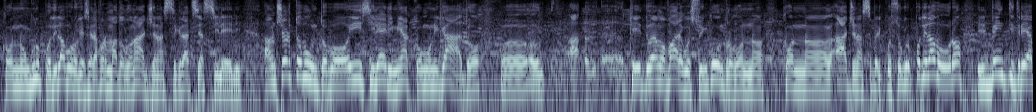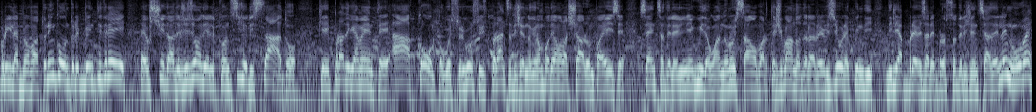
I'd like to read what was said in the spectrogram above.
con un gruppo di lavoro che si era formato con Agenas grazie a Sileri. A un certo punto poi Sileri mi ha comunicato eh, che dovevamo fare questo incontro con, con eh, Agenas per questo gruppo di lavoro, il 23 aprile abbiamo fatto un incontro, il 23 è uscita la decisione del Consiglio di Stato che praticamente ha accolto questo ricorso di speranza dicendo che non potevamo lasciare un paese senza delle linee guida quando noi stavamo partecipando alla revisione e quindi di lì a breve sarebbero state licenziate delle nuove,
